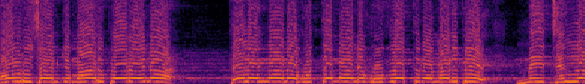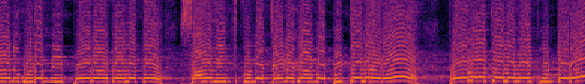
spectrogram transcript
పౌరుషానికి మారు పేరైనా తెలంగాణ ఉద్యమాన్ని ఉవ్వెత్తున నడిపి మీ జిల్లాను కూడా మీ పోరాటాలతో సాధించుకున్న జనగామ బిడ్డలారా? పోరాటాల వైపు ఉంటారా?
